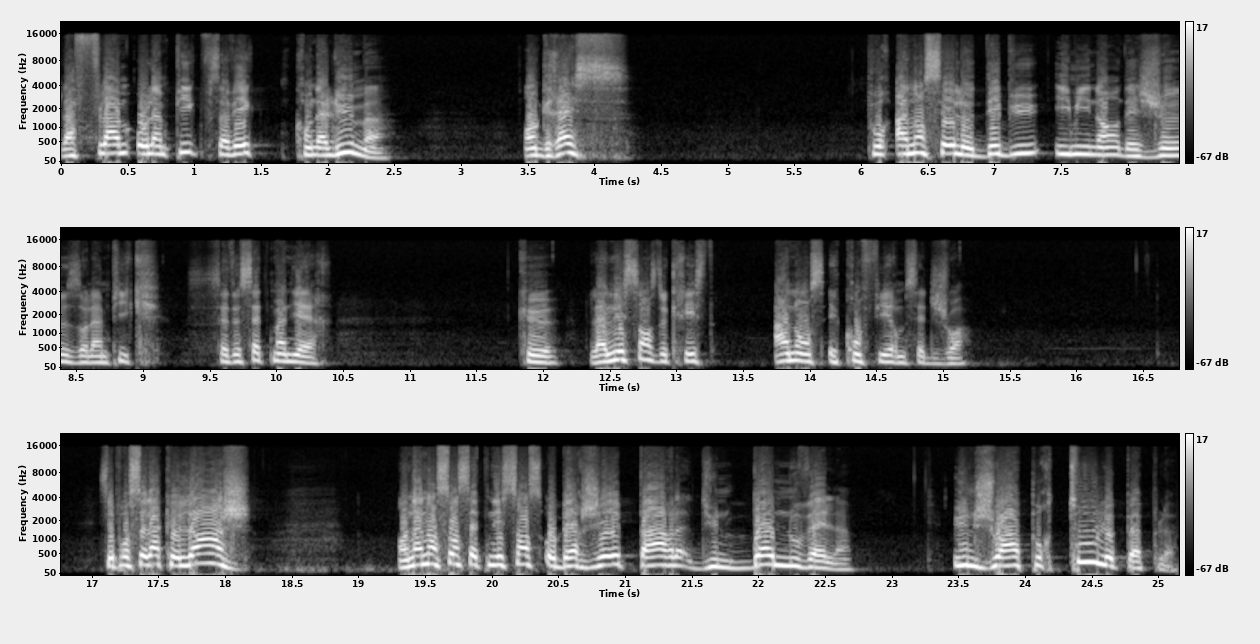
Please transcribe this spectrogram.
la flamme olympique, vous savez, qu'on allume en Grèce pour annoncer le début imminent des Jeux olympiques. C'est de cette manière que la naissance de Christ annonce et confirme cette joie. C'est pour cela que l'ange, en annonçant cette naissance au berger, parle d'une bonne nouvelle, une joie pour tout le peuple.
